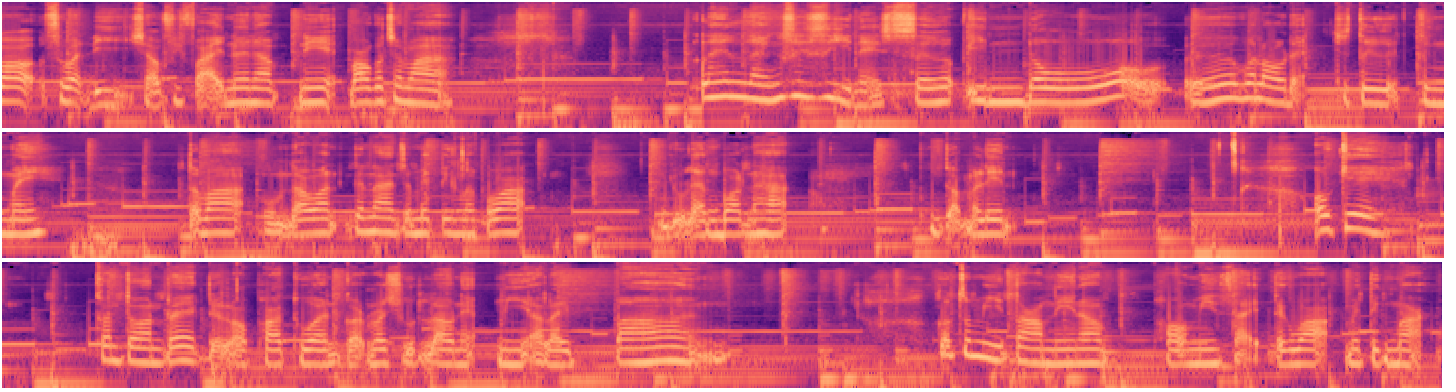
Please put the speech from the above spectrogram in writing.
ก็สวัสดีชาวฟรีไฟด้วยนะครับ นี่เราก็จะมาเล่นแรงสี่สี่ในเซิร์ฟอินโด เออ ว่าเราเนี่ยจะตื่นตึงไหม แต่ว่าผมเดาว่าก็น่าจะไม่ตึงแล้วเพราะว่า อยู่แรงบอลนะฮะกลับมาเล่น โอเค ขั้นตอนแรกเดี๋ยวเราพาทวนก่อนว่าชุดเราเนี่ยมีอะไรบ้าง ก็จะมีตามนี้นะ พอมีใส่แต่ว่าไม่ตึงมาก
